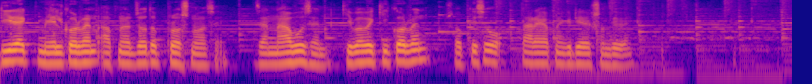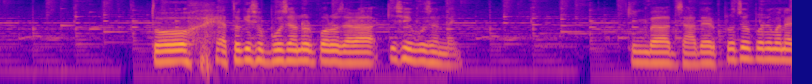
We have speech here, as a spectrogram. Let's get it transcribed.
ডিরেক্ট মেল করবেন আপনার যত প্রশ্ন আছে। যা না বুঝেন, কীভাবে কি করবেন সব কিছু তারাই আপনাকে ডিরেকশন দিবে। তো এত কিছু বোঝানোর পরও যারা কিছুই বুঝেন নাই, কিংবা যাদের প্রচুর পরিমাণে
